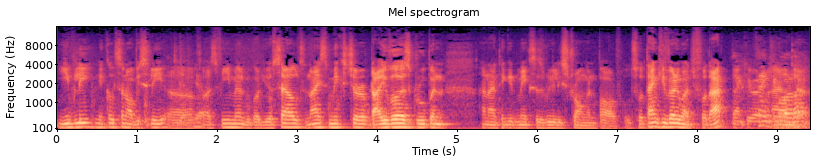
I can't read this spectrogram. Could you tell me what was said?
Evely Nicholson, obviously, uh, yeah, yeah. as female. We've got yourselves, nice mixture of diverse group, and and I think it makes us really strong and powerful. So thank you very much for that. Thank you very thank much. You, and, uh,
